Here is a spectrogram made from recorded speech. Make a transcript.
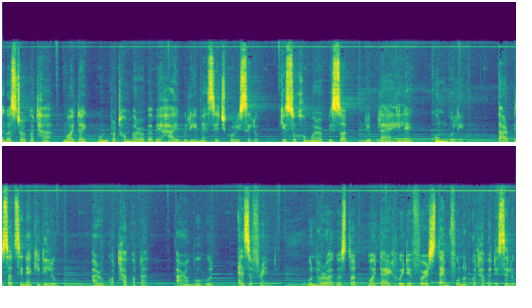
আগষ্টৰ কথা। মই তাইক পোন প্ৰথমবাৰৰ বাবে হাই বুলি মেছেজ কৰিছিলোঁ। কিছু সময়ৰ পিছত ৰিপ্লাই আহিলে কোন বুলি? তাৰ পিছত চিনাকি দিলোঁ আৰু কথা পতা আৰম্ভ হ'ল এজ এ ফ্ৰেণ্ড পোন্ধৰ আগষ্টত মই তাইৰ সৈতে ফাৰ্ষ্ট টাইম ফোনত কথা পাতিছিলোঁ।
